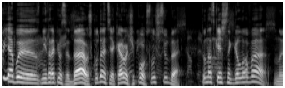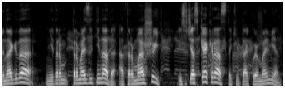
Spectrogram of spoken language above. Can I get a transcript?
Я бы не торопился. Да уж, куда тебе? Короче, Пок, слушай сюда. Тут у нас, конечно, голова, но иногда не торм тормозить не надо, а тормошить. И сейчас как раз-таки такой момент.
